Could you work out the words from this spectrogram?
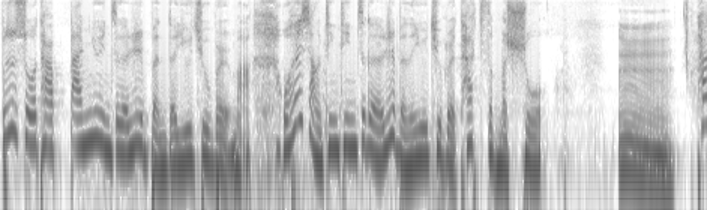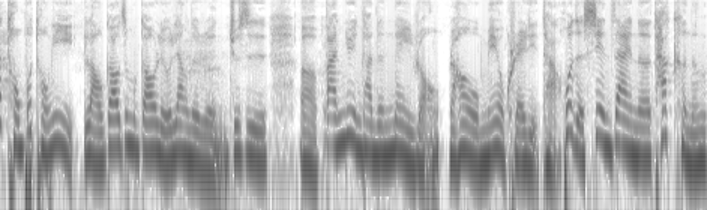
不是说他搬运这个日本的 YouTuber 嘛？我很想听听这个日本的 YouTuber 他怎么说。嗯，他同不同意老高这么高流量的人，就是呃搬运他的内容，然后没有 credit 他，或者现在呢，他可能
